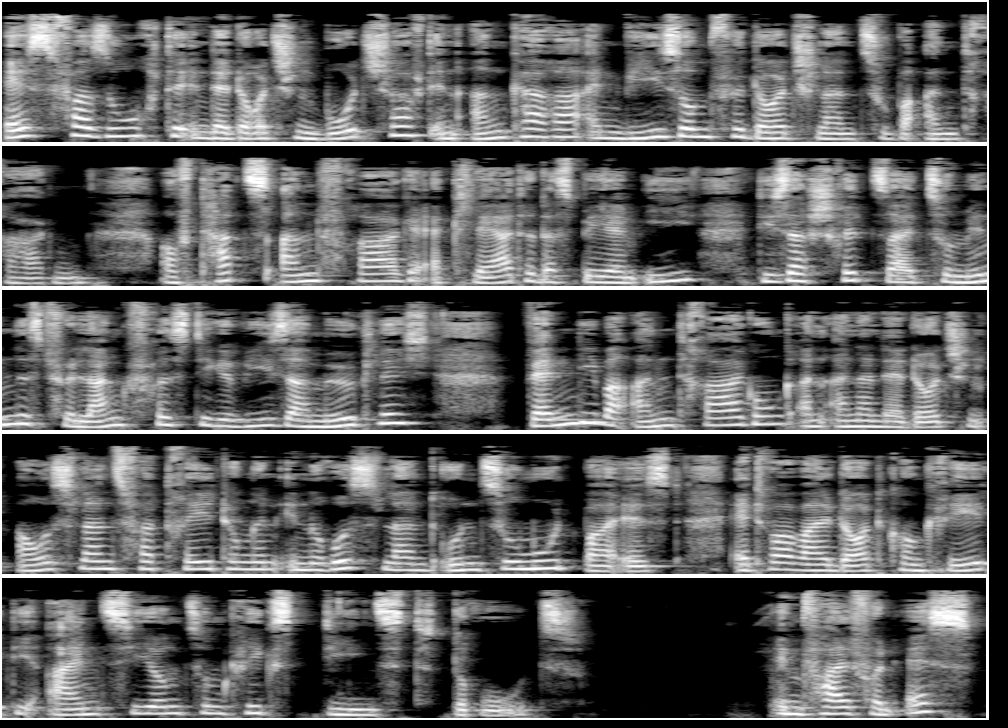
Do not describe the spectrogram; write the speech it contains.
Es versuchte in der deutschen Botschaft in Ankara ein Visum für Deutschland zu beantragen. Auf taz Anfrage erklärte das BMI, dieser Schritt sei zumindest für langfristige Visa möglich, wenn die Beantragung an einer der deutschen Auslandsvertretungen in Russland unzumutbar ist, etwa weil dort konkret die Einziehung zum Kriegsdienst droht. Im Fall von S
